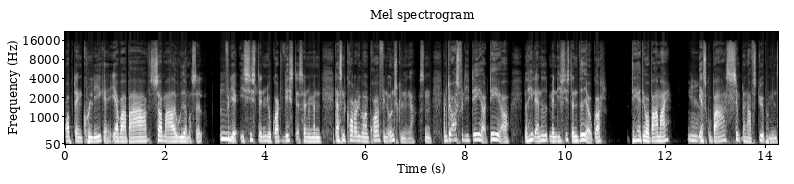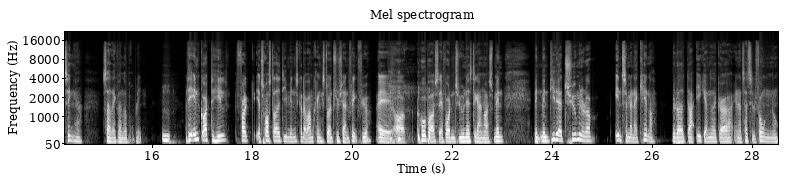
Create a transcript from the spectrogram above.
råbt af en kollega. Jeg var bare så meget ude af mig selv. Mm. Fordi jeg i sidste ende jo godt vidste det. Så man, der er sådan en kort øjeblik, hvor man prøver at finde undskyldninger. Sådan, Jamen, det var også fordi det og det og noget helt andet. Men i sidste ende ved jeg jo godt, det her, det var bare mig. ja. Jeg skulle bare simpelthen have haft styr på mine ting her. Så havde der ikke været noget problem. Mm. Og det endte godt det hele. Folk, jeg tror stadig, de mennesker, der var omkring historien, synes, jeg er en flink fyr. Øh, og håber også, at jeg får den 20 næste gang også. Men, men, men de der 20 minutter, indtil man erkender, ved du hvad, der er ikke andet at gøre, end at tage telefonen nu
